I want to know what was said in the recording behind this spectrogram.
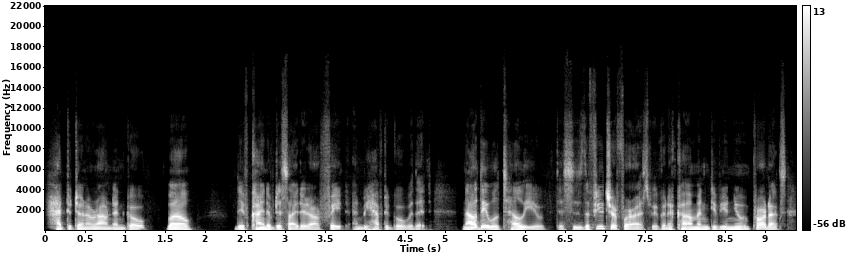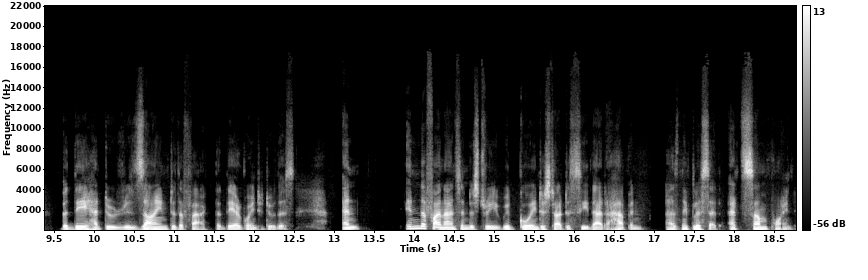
had to turn around and go, well, they've kind of decided our fate and we have to go with it. Now they will tell you this is the future for us. We're going to come and give you new products. But they had to resign to the fact that they are going to do this. And in the finance industry, we're going to start to see that happen, as Nicholas said, at some point.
